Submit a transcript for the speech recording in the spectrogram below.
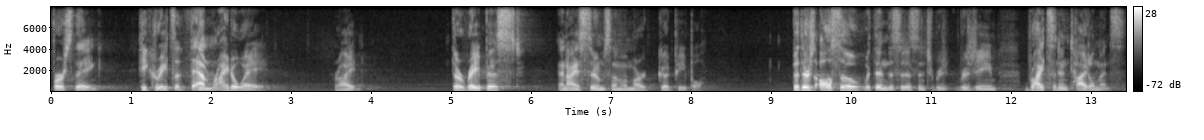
First thing, he creates a them right away, right? They're rapists, and I assume some of them are good people. But there's also within the citizenship re- regime rights and entitlements,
